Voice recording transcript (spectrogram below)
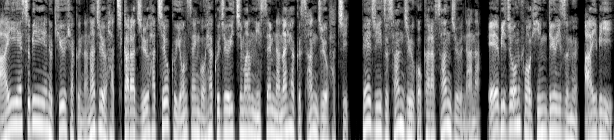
ISBN 978から18億4511万2738ページーズ35から37 A ビジョンフォーヒンデュイズム IB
